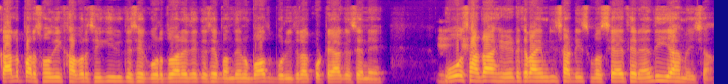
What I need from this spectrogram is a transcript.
ਕੱਲ ਪਰਸੋਂ ਦੀ ਖਬਰ ਸੀਗੀ ਵੀ ਕਿਸੇ ਗੁਰਦੁਆਰੇ ਦੇ ਕਿਸੇ ਬੰਦੇ ਨੂੰ ਬਹੁਤ ਬੁਰੀ ਤਰ੍ਹਾਂ ਕੁੱਟਿਆ ਕਿਸੇ ਨੇ। ਉਹ ਸਾਡਾ ਹੇਟ ਕ੍ਰਾਈਮ ਦੀ ਸਾਡੀ ਸਮੱਸਿਆ ਇੱਥੇ ਰਹਿੰਦੀ ਆ ਹਮੇਸ਼ਾ।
